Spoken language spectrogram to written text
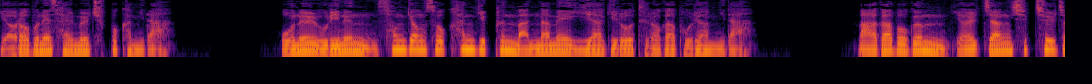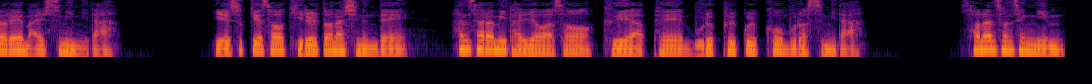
여러분의 삶을 축복합니다. 오늘 우리는 성경 속 한 깊은 만남의 이야기로 들어가 보려 합니다. 마가복음 10장 17절의 말씀입니다. 예수께서 길을 떠나시는데 한 사람이 달려와서 그의 앞에 무릎을 꿇고 물었습니다. 선한 선생님,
